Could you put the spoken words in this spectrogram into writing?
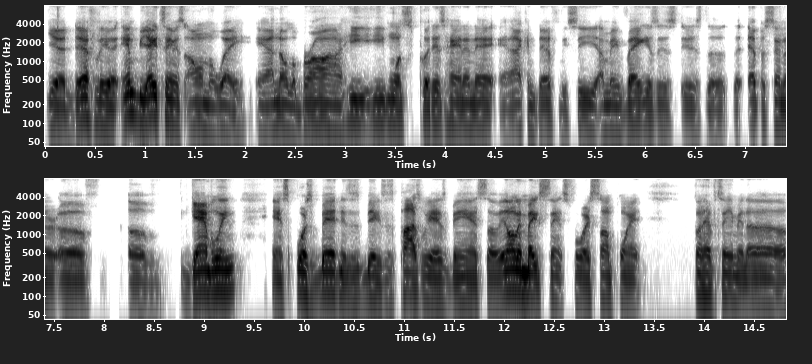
Yeah, definitely. An NBA team is on the way, and I know LeBron. He he wants to put his hand in that, and I can definitely see. I mean, Vegas is is the the epicenter of of gambling, and sports betting is as big as it possibly has been. So it only makes sense for at some point gonna have a team in uh.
